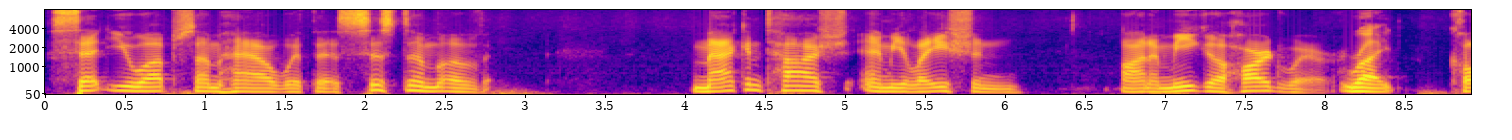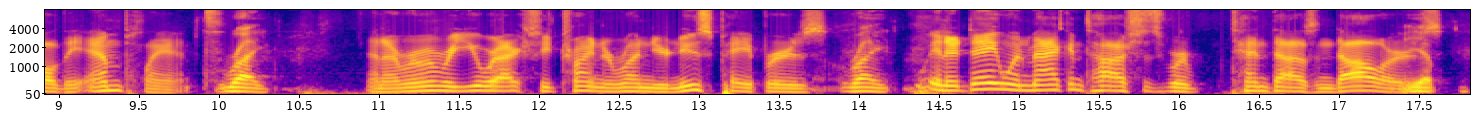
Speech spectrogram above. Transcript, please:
set you up somehow with a system of Macintosh emulation on Amiga hardware Right, called the Emplant. right, And I remember you were actually trying to run your newspapers right. in a day when Macintoshes were ten thousand dollars. Yep.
